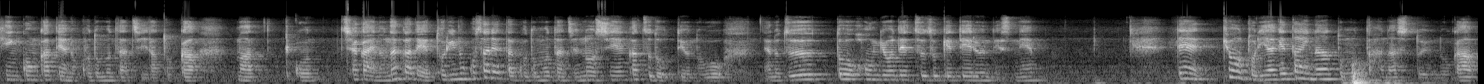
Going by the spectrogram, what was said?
貧困家庭の子どもたちだとか、まあ、こう社会の中で取り残された子どもたちの支援活動っていうのをあのずっと本業で続けているんですね。で今日取り上げたいなと思った話というのが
